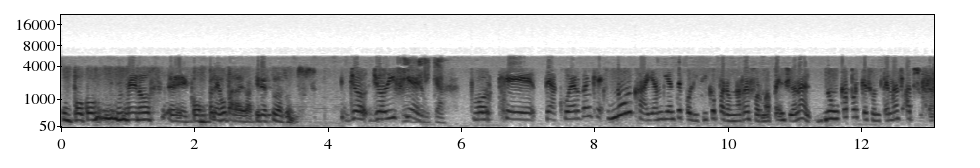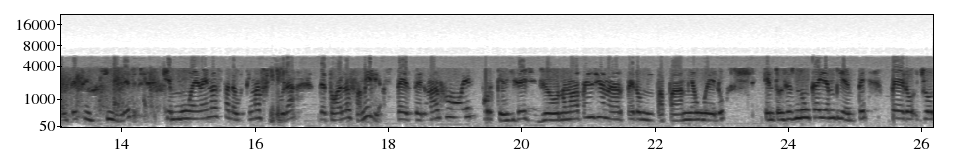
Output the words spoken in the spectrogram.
un poco menos eh, complejo para debatir estos asuntos. Yo, yo difiero porque de acuerdo en que nunca hay ambiente político para una reforma pensional, nunca porque son temas absolutamente sensibles que mueven hasta la última figura de todas las familias, desde el más joven porque dice yo no me voy a pensionar, pero mi papá, mi abuelo, entonces nunca hay ambiente, pero yo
